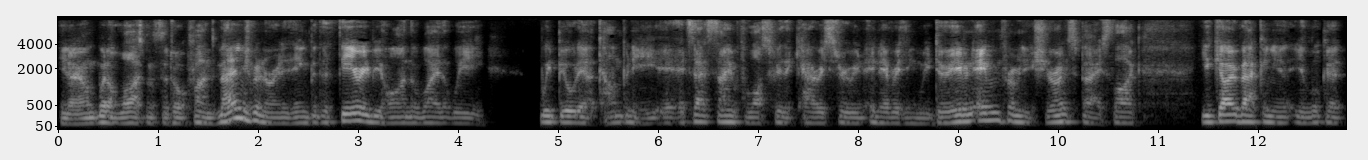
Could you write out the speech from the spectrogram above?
you know, we're not licensed to talk funds management or anything, but the theory behind the way that we we build our company, it's that same philosophy that carries through in, in everything we do, even even from an insurance space. Like you go back and you, you look at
